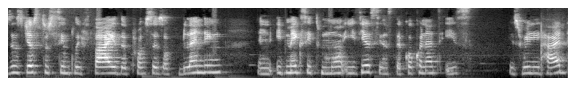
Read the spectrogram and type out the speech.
This is just to simplify the process of blending and it makes it more easier since the coconut is, is really hard.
